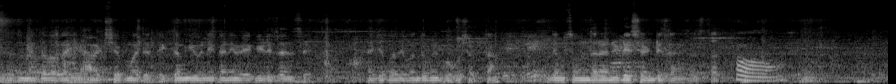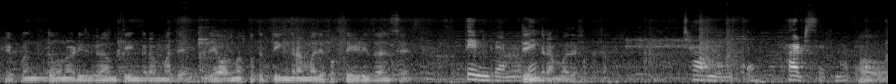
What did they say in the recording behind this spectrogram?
जसं तुम्ही आता बघा ही हार्ट शेपमध्ये आहेत. एकदम युनिक आणि वेगळी डिझाईन्स आहे त्याच्यामध्ये पण तुम्ही बघू शकता. एकदम सुंदर आणि डिसेंट डिझाईन्स असतात. हो. हे पण दोन अडीच ग्राम तीन ग्राममध्ये म्हणजे ऑलमोस्ट फक्त तीन ग्राममध्ये फक्त हे डिझाईन्स आहेत. तीन ग्रॅम तीन ग्राममध्ये फक्त. छान आहे. हार्ट सेटमध्ये हो.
